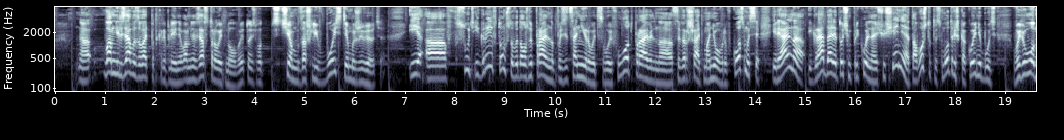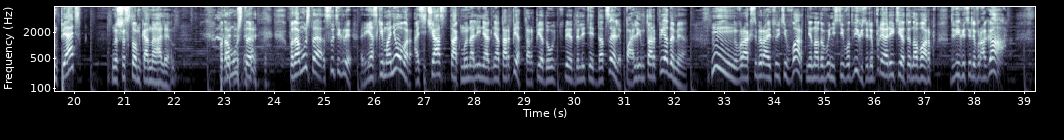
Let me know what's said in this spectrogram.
А, Вам нельзя вызывать подкрепление, вам нельзя строить новые. То есть вот с чем зашли в бой, с тем и живете. И а, суть игры в том, что вы должны правильно позиционировать свой флот, правильно совершать маневры в космосе. И реально игра дарит очень прикольное ощущение того, что ты смотришь какой-нибудь Вавилон 5 на шестом канале. Потому что, потому что суть игры резкий маневр, а сейчас так мы на линии огня торпед, торпеда успеет долететь до цели, палим торпедами. М, враг собирается уйти в варп, мне надо вынести его двигатели, приоритеты на варп, двигатели врага.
